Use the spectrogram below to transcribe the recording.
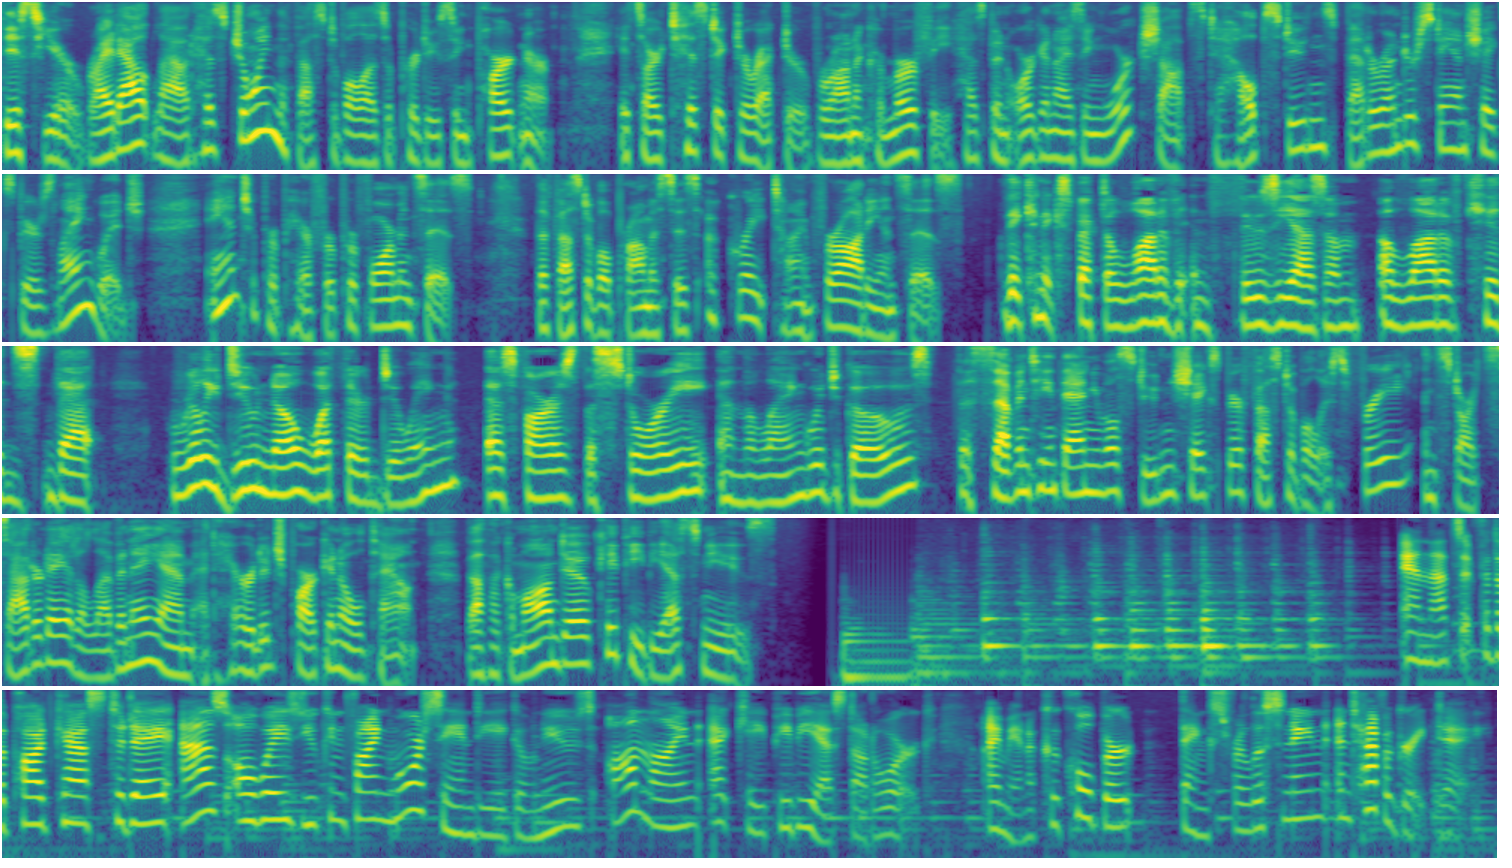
This year, Write Out Loud has joined the festival as a producing partner. Its artistic director, Veronica Murphy, has been organizing workshops to help students better understand Shakespeare's language and to prepare for performances. The festival promises a great time for audiences. They can expect a lot of enthusiasm, a lot of kids that really do know what they're doing as far as the story and the language goes. The 17th annual Student Shakespeare Festival is free and starts Saturday at 11 a.m. at Heritage Park in Old Town. Beth Accomando, KPBS News. And that's it for the podcast today. As always, you can find more San Diego news online at kpbs.org. I'm Anica Colbert. Thanks for listening and have a great day.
